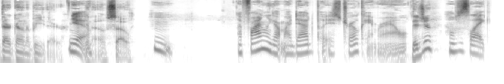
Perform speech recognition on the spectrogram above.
they're gonna be there. Yeah. You know, so Hmm. I finally got my dad to put his trail camera out. did you? I was like,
